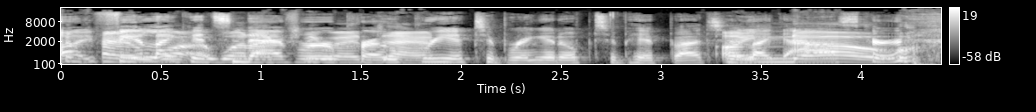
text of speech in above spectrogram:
I feel like what, it's what never appropriate to bring it up to Pippa to I like know. ask her.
